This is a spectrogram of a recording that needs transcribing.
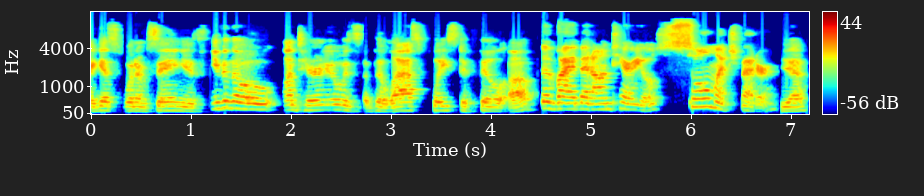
I guess what I'm saying is, even though Ontario is the last place to fill up, The vibe at Ontario is so much better. yeah,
